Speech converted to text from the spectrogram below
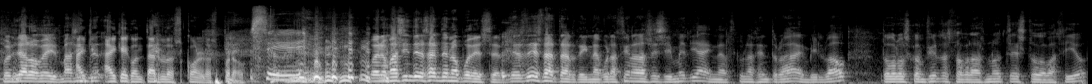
pues ya lo veis. Más hay, que, hay que contarlos con los pros. Sí. bueno, más interesante no puede ser. Desde esta tarde, inauguración a las seis y media en Azcuna Centro A, en Bilbao, todos los conciertos, todas las noches, todo vacío,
